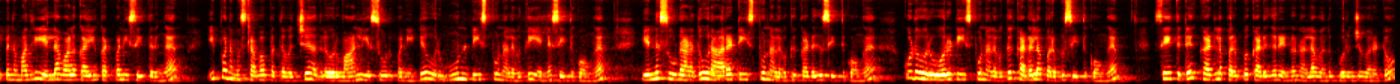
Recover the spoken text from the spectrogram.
இப்போ இந்த மாதிரி எல்லா வாழைக்காயும் கட் பண்ணி சேர்த்துருங்க. இப்போ நம்ம ஸ்டவ்வை பற்ற வச்சு அதில் ஒரு வானிலையை சூடு பண்ணிவிட்டு ஒரு மூணு டீஸ்பூன் அளவுக்கு எண்ணெய் சேர்த்துக்கோங்க. எண்ணெய் சூடானது ஒரு அரை டீஸ்பூன் அளவுக்கு கடுகு சேர்த்துக்கோங்க. கூட ஒரு ஒரு டீஸ்பூன் அளவுக்கு கடலைப்பருப்பு சேர்த்துக்கோங்க. சேர்த்துட்டு கடலைப்பருப்பு கடுகு ரெண்டும் நல்லா வந்து பொறிஞ்சு வரட்டும்.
